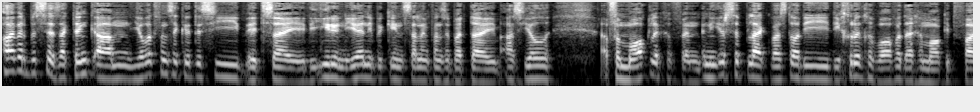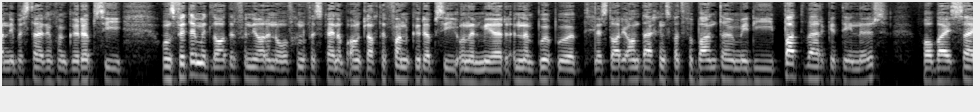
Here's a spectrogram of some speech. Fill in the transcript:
Iwer beslis, ek dink ehm um, heelwat van sy kritisie het sy die ironie in die bekendstelling van sy party as heel uh, vermaaklik gevind. In die eerste plek was daar die die groot gewaar wat hy gemaak het van die bestryding van korrupsie. Ons weet hy met later van jare in hof gaan verskyn op aanklagte van korrupsie onder meer in Limpopo. Dis daar die aantuigings wat verband hou met die padwerke tenders waarby sy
